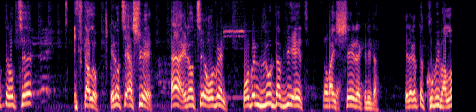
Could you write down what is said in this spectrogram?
আপনার হচ্ছে স্কালো। এটা হচ্ছে অ্যাশুয়ে। হ্যাঁ এটা হচ্ছে oven. Oven blue the V eight. ভাই সেই র্যাকেট এটা। এটা একটা খুবই ভালো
